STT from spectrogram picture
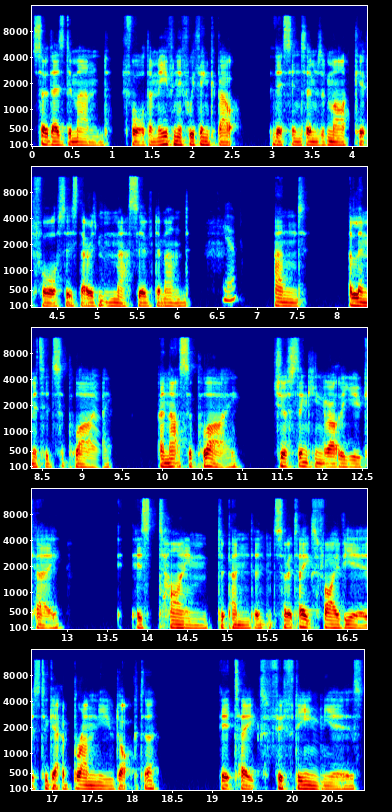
so there's demand for them. Even if we think about this in terms of market forces, there is massive demand. Yeah. And a limited supply. And that supply, just thinking about the UK, is time dependent. So it takes five years to get a brand new doctor. It takes 15 years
